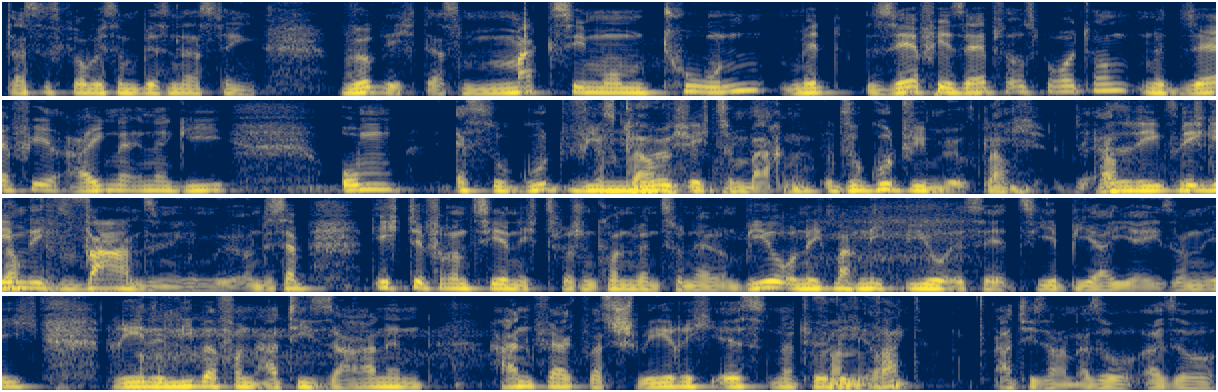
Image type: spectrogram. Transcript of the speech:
das ist, glaube ich, so ein bisschen das Ding, wirklich das Maximum tun mit sehr viel Selbstausbeutung, mit sehr viel eigener Energie, um es so gut wie möglich zu machen. So gut wie möglich. glaub- also die, die geben sich wahnsinnige Mühe. Und deshalb, ich differenziere nicht zwischen konventionell und Bio und ich mache nicht Bio ist jetzt yippie sondern ich rede lieber von Artisanen, Handwerk, was schwierig ist, natürlich. Von auch- was? Artisan, also, also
